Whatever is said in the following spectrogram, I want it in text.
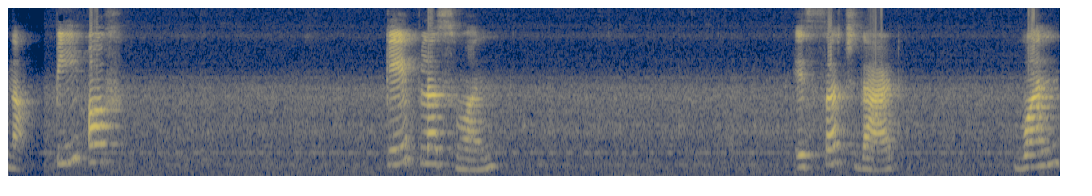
Now P of k plus 1 is such that 1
